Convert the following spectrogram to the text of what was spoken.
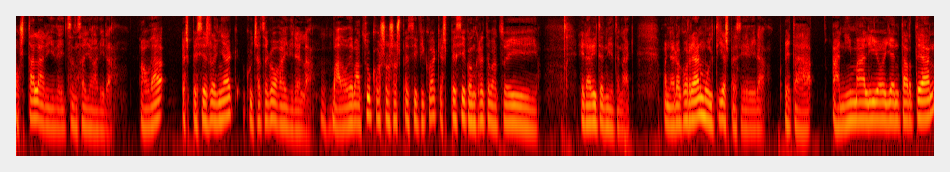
ostalari deitzen zaiona dira. Hau da, espezie ezberdinak kutsatzeko gai direla. Mm Badaude batzuk oso oso espezifikoak, espezie konkreto batzuei eragiten dietenak. Baina orokorrean multiespezie dira. Eta animalioien tartean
